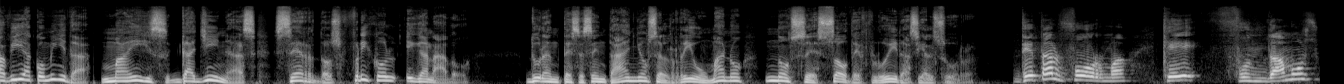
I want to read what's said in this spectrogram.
Había comida, maíz, gallinas, cerdos, frijol y ganado. Durante 60 años el río humano no cesó de fluir hacia el sur. De tal forma que fundamos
